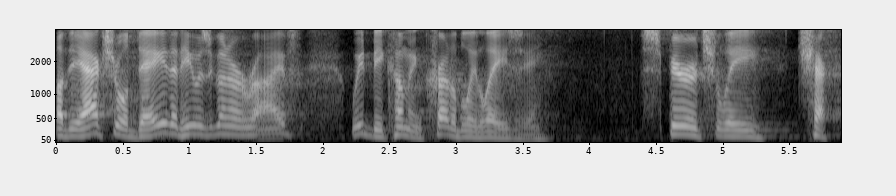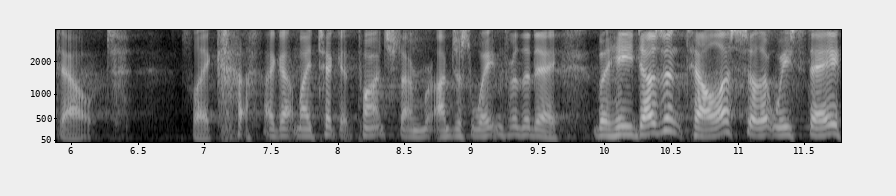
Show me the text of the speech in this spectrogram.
of the actual day that he was going to arrive, we'd become incredibly lazy, spiritually checked out. Like, I got my ticket punched, I'm, I'm just waiting for the day. But he doesn't tell us so that we stay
